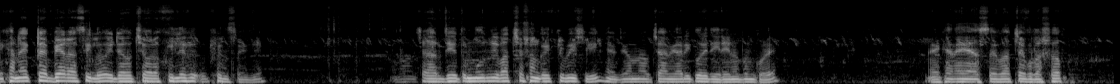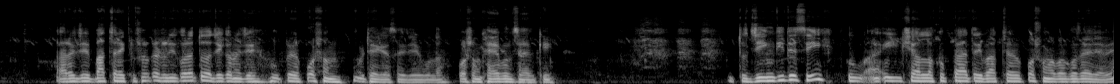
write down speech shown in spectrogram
এখানে একটা বেড়া ছিল এটা হচ্ছে ওরা খুলে ফেলছে যে। আচ্ছা, আর যেহেতু মুরগি বাচ্চার সংখ্যা একটু বেশি এই জন্য হচ্ছে আমি আরই করে দিই নতুন করে। এখানে আছে বাচ্চাগুলো সব। আর যে বাচ্চারা একটু ঢুকি করে তো যে কারণে যে উপরে পশম উঠে গেছে যেগুলো পশম খেয়ে বলছে আর কি। তো জিং দিতেছি খুব ইনশাল্লাহ খুব তাড়াতাড়ি বাচ্চার পশম আবার গজায় যাবে।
